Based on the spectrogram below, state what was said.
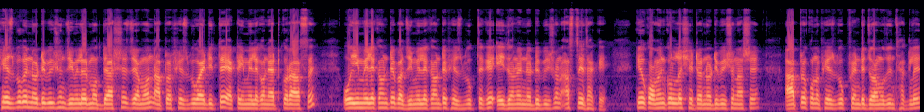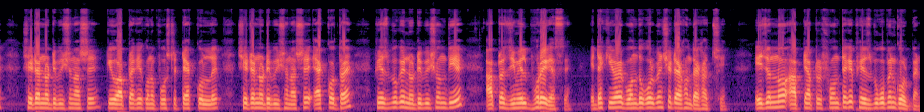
ফেসবুকের নোটিফিকেশন জিমেলের মধ্যে আসে, যেমন আপনার ফেসবুক আইডিতে একটা ইমেল অ্যাকাউন্ট অ্যাড করা আছে। ওই ইমেল অ্যাকাউন্টে বা জিমেল অ্যাকাউন্টে ফেসবুক থেকে এই ধরনের নোটিফিকেশন আসতেই থাকে। কেউ কমেন্ট করলে সেটার নোটিফিকেশন আসে। আপনার কোনো ফেসবুক ফ্রেন্ডের জন্মদিন থাকলে সেটার নোটিফিকেশন আসে। কেউ আপনাকে কোনো পোস্টে ট্যাগ করলে সেটার নোটিফিকেশন আসে। এক কথায় ফেসবুকের নোটিফিকেশন দিয়ে আপনার জিমেল ভরে গেছে। এটা কীভাবে বন্ধ করবেন সেটা এখন দেখাচ্ছি। এই জন্য আপনি আপনার ফোন থেকে ফেসবুক ওপেন করবেন।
